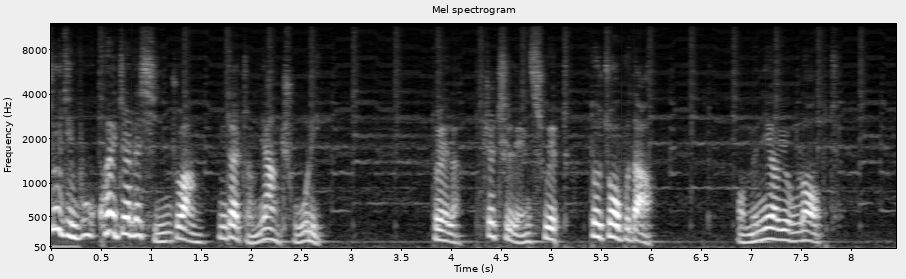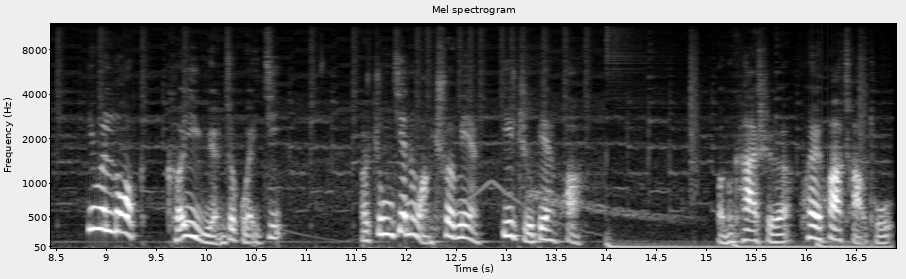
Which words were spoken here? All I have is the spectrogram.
究竟不会这的形状应该怎么样处理？对了，这次连 Swift 都做不到，我们要用 Loft，因为 Lock 可以沿着轨迹。而中间的往侧面一直变化。我们开始绘画草图。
